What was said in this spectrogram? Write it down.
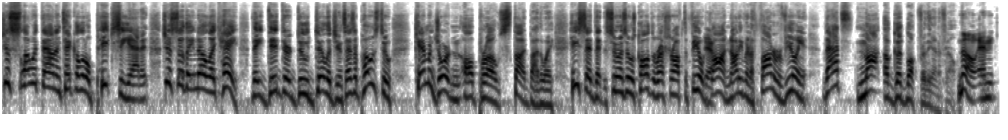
just slow it down and take a little peek see at it, just so they know, like, hey, they did their due diligence, as opposed to Cameron Jordan, All Pro stud, by the way. He said that as soon as it was called, the refs are off the field, Yeah. gone. Not even a thought of reviewing it. That's not a good look for the NFL. No, and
